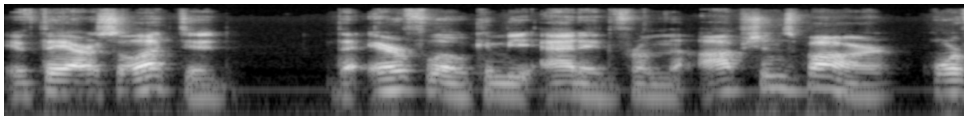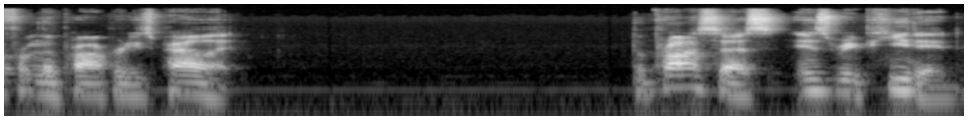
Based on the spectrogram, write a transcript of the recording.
If they are selected, the airflow can be added from the Options bar or from the Properties palette. The process is repeated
